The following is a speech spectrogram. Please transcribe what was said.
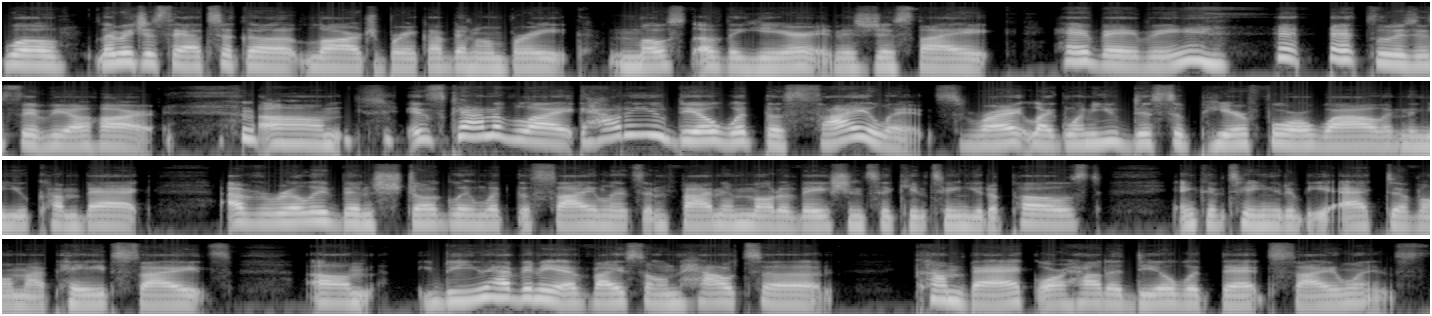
well, let me just say I took a large break. I've been on break most of the year, and it's just like, hey, baby. so it just hit me a heart. Um, it's kind of like, how do you deal with the silence, right? Like when you disappear for a while and then you come back. I've really been struggling with the silence and finding motivation to continue to post and continue to be active on my paid sites. Um, do you have any advice on how to come back or how to deal with that silence?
